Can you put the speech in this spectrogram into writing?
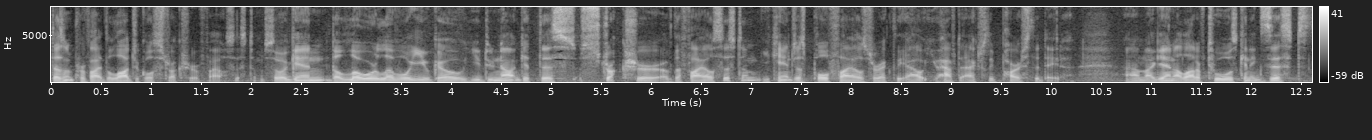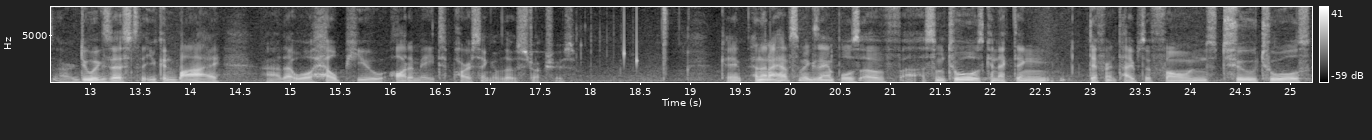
doesn't provide the logical structure of file systems. So again, the lower level you go, you do not get this structure of the file system. You can't just pull files directly out. You have to actually parse the data. Um, again, a lot of tools can exist or do exist that you can buy uh, that will help you automate parsing of those structures. Okay, and then I have some examples of uh, some tools connecting different types of phones to tools.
